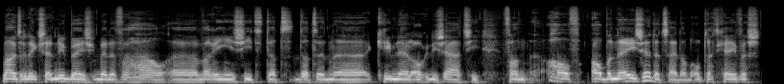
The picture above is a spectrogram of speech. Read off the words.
Wouter en ik zijn nu bezig met een verhaal waarin je ziet dat, dat een criminele organisatie van half Albanese, dat zijn dan opdrachtgevers,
